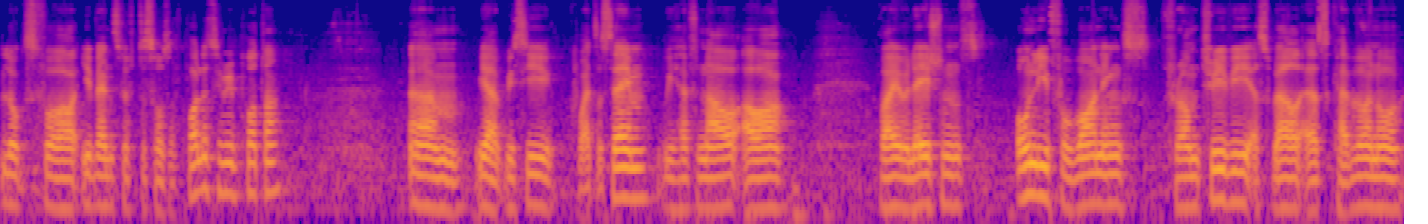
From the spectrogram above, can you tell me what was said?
looks for events with the source of policy reporter, um, yeah, we see quite the same. We have now our violations only for warnings from Trivy as well as Kyverno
